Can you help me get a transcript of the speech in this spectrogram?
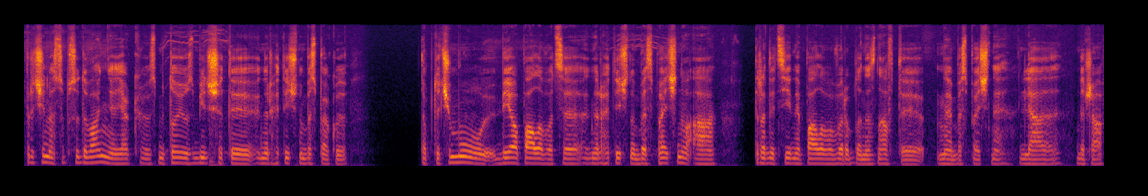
причина субсидування як з метою збільшити енергетичну безпеку? Тобто, чому біопаливо це енергетично безпечно, а традиційне паливо, вироблене з нафти, небезпечне для держав?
